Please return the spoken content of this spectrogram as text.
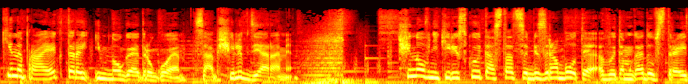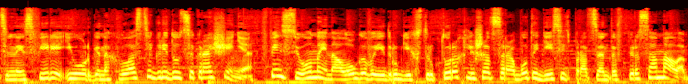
кинопроекторы и многое другое, сообщили в Диораме. Чиновники рискуют остаться без работы. В этом году в строительной сфере и органах власти грядут сокращения. В пенсионной, налоговой и других структурах лишатся работы 10% персонала.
